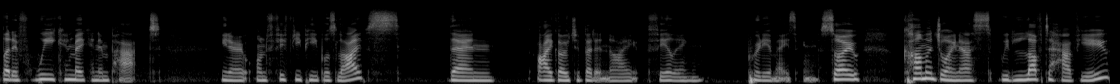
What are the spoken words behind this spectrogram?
But if we can make an impact, you know, on 50 people's lives, then I go to bed at night feeling pretty amazing. So come and join us. We'd love to have you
